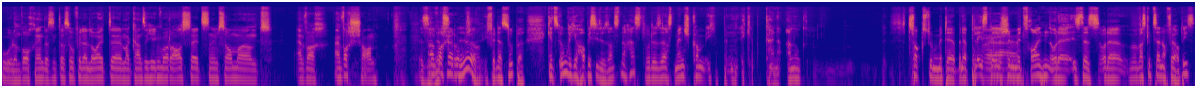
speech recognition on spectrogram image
cool. Am Wochenende sind da so viele Leute, man kann sich irgendwo raussetzen im Sommer und einfach, einfach schauen. Das ist Einfach das- herumschauen. Ja, ich finde das super. Gibt es irgendwelche Hobbys, die du sonst noch hast, wo du sagst, Mensch, komm, ich bin, ich habe keine Ahnung, zockst du mit der, mit der Playstation, Ja. mit Freunden oder ist das, oder was gibt's da noch für Hobbys?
